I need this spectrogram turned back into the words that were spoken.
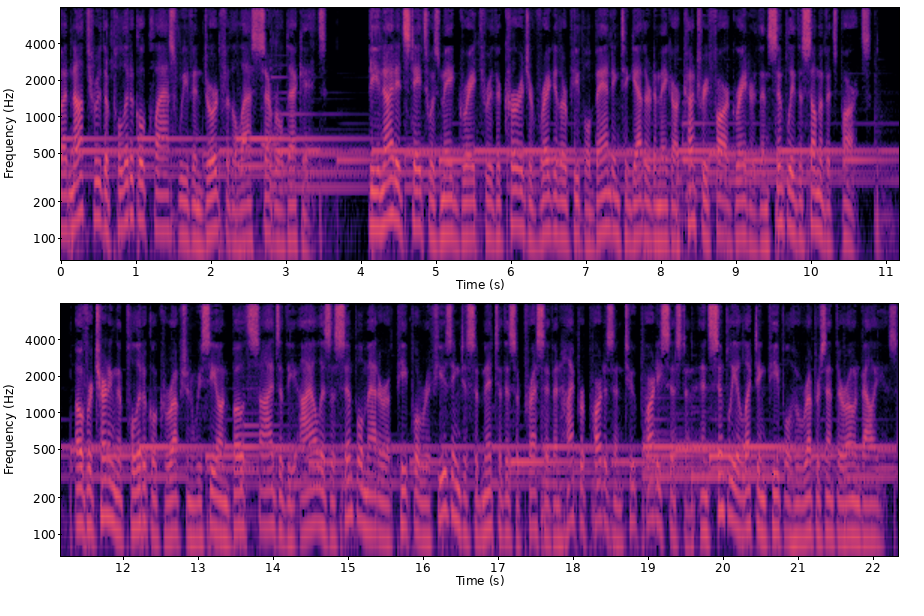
but not through the political class we've endured for the last several decades. The United States was made great through the courage of regular people banding together to make our country far greater than simply the sum of its parts. Overturning the political corruption we see on both sides of the aisle is a simple matter of people refusing to submit to this oppressive and hyper partisan two party system and simply electing people who represent their own values.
